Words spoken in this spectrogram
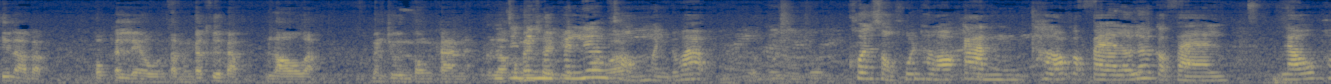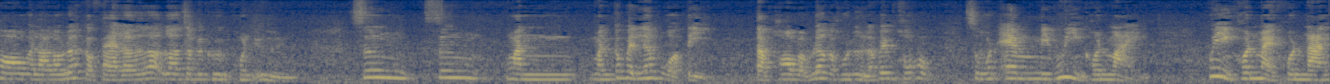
ที่เราแบบคบกันเร็วแต่มันก็คือแบบเราแบบมันจูนตรงกันอะคือเราจก็ไม่ริงๆเคมัยนเป็นเรื่องผิดของเหมือนกับว่า คนสองคนทะเลาะกันทะเลาะกับแฟนแล้วเลิกกับแฟน แล้วพอเวลาเราเลิกกับแฟนแล้วเราเราจะไปคุยกับคนอื่น ซึ่งซึ่งมันมันก็เป็นเรื่องปกติ แต่พอแบบเลิกกับคนอื่นแล้วไปคบกับสมมติเอ็มมีผู้หญิงคนใหม่ ผู้หญิงคนใหม่คนนั้น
